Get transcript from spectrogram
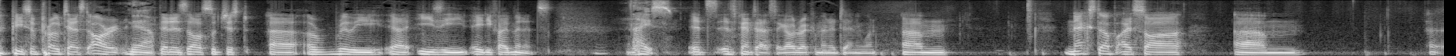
piece of protest art Yeah. that is also just uh, a really uh, easy 85 minutes. Nice. It's it's fantastic. I would recommend it to anyone. Um, next up, I saw um, uh,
